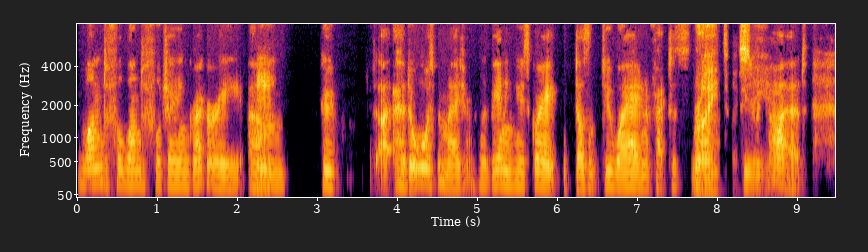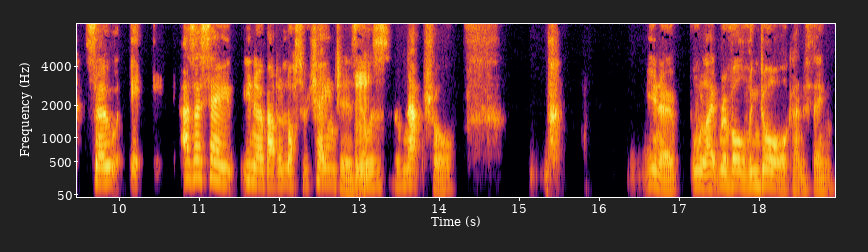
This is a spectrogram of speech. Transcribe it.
wonderful, wonderful Jane Gregory, um, who uh, had always been my agent from the beginning, who's great, doesn't do YA, and in fact is Right. He's retired. So it, as I say, you know about a lot of changes, there Mm. was a sort of natural, you know, or like revolving door kind of thing.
